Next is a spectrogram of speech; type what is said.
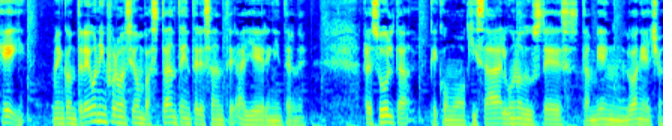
Hey, me encontré una información bastante interesante ayer en internet. Resulta que como quizá algunos de ustedes también lo han hecho,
